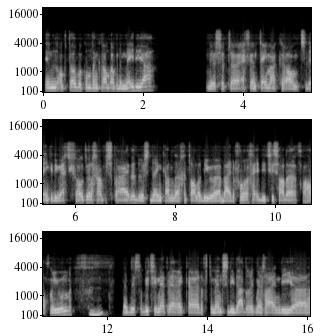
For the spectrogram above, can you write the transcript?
in oktober komt een krant over de media. Dus het, uh, echt weer een themakrant, ik, die we echt groot willen gaan verspreiden. Dus denk aan de getallen die we bij de vorige edities hadden, van half miljoen. Mm Het distributienetwerk, uh, de, de, mensen die daar druk mee zijn, die, uh,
